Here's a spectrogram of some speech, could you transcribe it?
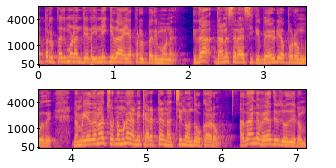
ஏப்ரல் பதிமூணாம் தேதி இன்றைக்கி தான் ஏப்ரல் பதிமூணு. இதான் தனுசு ராசிக்கு வீடியோ போடும்போது. நம்ம எதனா சொன்னோம்னா அன்றைக்கி கரெக்டாக நச்சுன்னு வந்து உட்காரும். அதாங்க வேத ஜோதிடம்.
